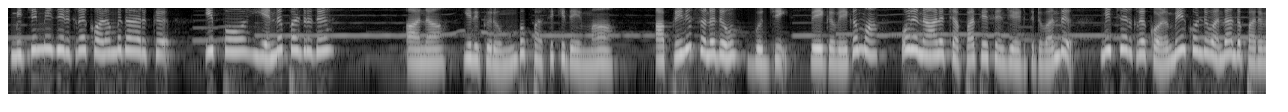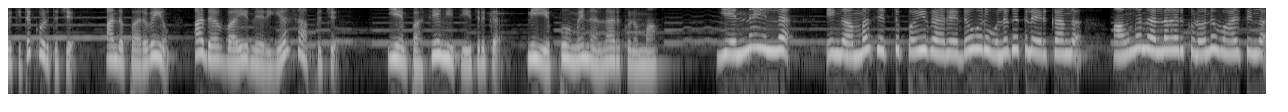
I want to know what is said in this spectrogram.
மிச்சம் மீதி இருக்கிற குழம்பு தான் இருக்கு. இப்போ என்ன பண்றது? ஆனா எனக்கு ரொம்ப பசிக்குதேம்மா. அப்படின்னு சொன்னதும் புஜ்ஜி வேக வேகமா ஒரு நாலு சப்பாத்தியை செஞ்சு எடுத்துட்டு வந்து மிச்சம் இருக்கிற குழம்பையும் கொண்டு வந்து அந்த பறவை கிட்ட கொடுத்துச்சு. அந்த பறவையும் அத வயிறு நிறைய சாப்பிட்டுச்சு. என் பசிய நீ தீர்த்திருக்க. நீ எப்பவுமே நல்லா இருக்கணுமா? என்ன இல்ல. எங்க அம்மா செத்து போய் வேற ஏதோ ஒரு உலகத்துல இருக்காங்க. அவங்க நல்லா இருக்கணும்னு வாழ்த்துங்க.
